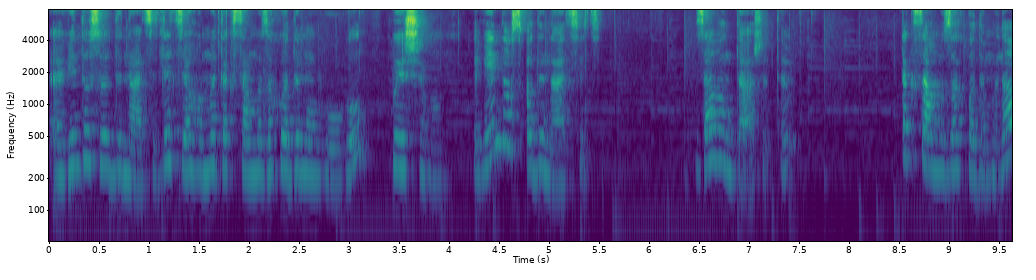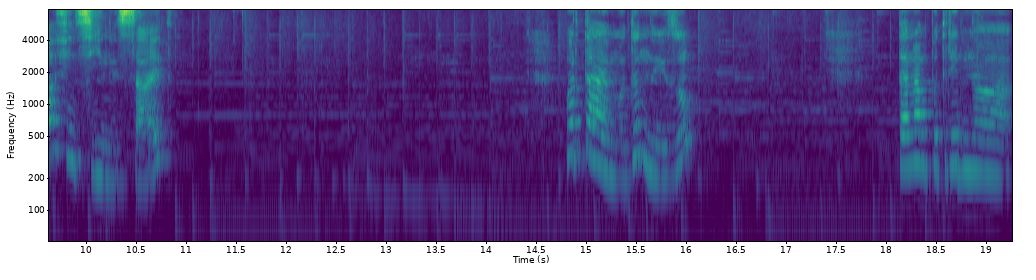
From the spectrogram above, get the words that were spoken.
е, Windows 11. Для цього ми так само заходимо в Google, пишемо Windows 11. Завантажити. Так само заходимо на офіційний сайт, гортаємо донизу, та нам потрібна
